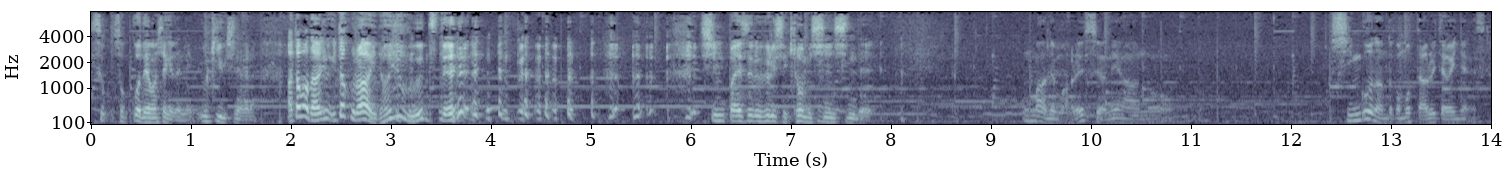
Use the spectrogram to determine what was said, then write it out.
そ速攻出ましたけどねウキウキしながら頭大丈夫？痛くない？大丈夫？っ つって。心配するふりして興味津々で。ーまあでもあれですよねあの信号弾とか持って歩いた方がいいんじゃないですか？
